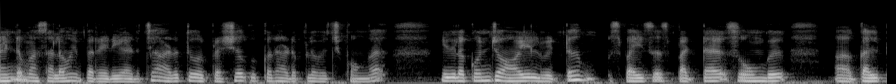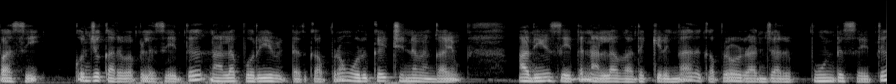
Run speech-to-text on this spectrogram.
ரெண்டு மசாலாவும் இப்போ ரெடி ஆகிடுச்சு அடுத்து ஒரு ப்ரெஷர் குக்கர் அடுப்பில் வச்சுக்கோங்க. இதில் கொஞ்சம் ஆயில் விட்டு ஸ்பைசஸ் பட்டை சோம்பு கல்பாசி கொஞ்சம் கருவேப்பிலை சேர்த்து நல்லா பொரிய விட்டதுக்கப்புறம் ஒரு கை சின்ன வெங்காயம் அதையும் சேர்த்து நல்லா வதக்கிடுங்க. அதுக்கப்புறம் ஒரு அஞ்சாறு பூண்டு சேர்த்து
